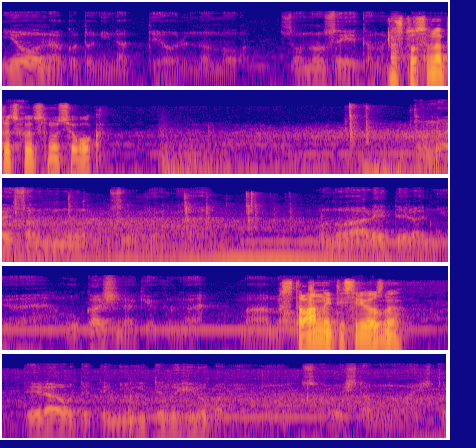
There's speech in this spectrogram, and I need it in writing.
妙なことになっておるのもそのせいかもし А что со мной происходит? Со мной все ок? お前さんもそうじゃがこの荒れ寺にはおかしな客がまあまあ Странный, ты серьезно? 寺を出て右手の広場にもそうした者が一人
